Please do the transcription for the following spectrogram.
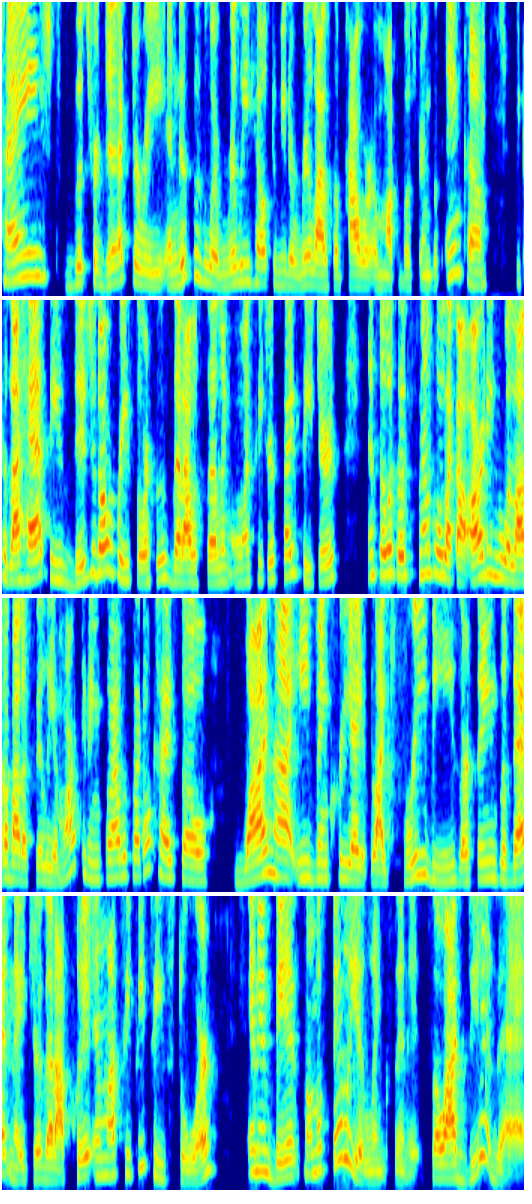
changed the trajectory. And this is what really helped me to realize the power of multiple streams of income because I had these digital resources that I was selling on Teachers Pay Teachers. And so it's a simple, like I already knew a lot about affiliate marketing. So I was like, okay, so why not even create like freebies or things of that nature that I put in my TPT store and embed some affiliate links in it? So I did that.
